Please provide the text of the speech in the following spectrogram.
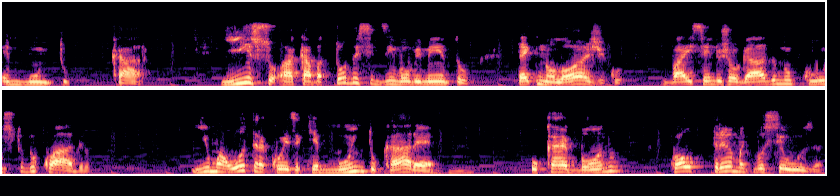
é muito caro. E isso acaba todo esse desenvolvimento tecnológico vai sendo jogado no custo do quadro. E uma outra coisa que é muito cara é uhum. o carbono. Qual trama que você usa?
